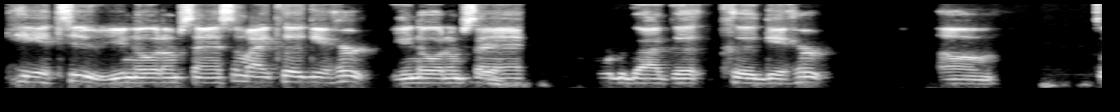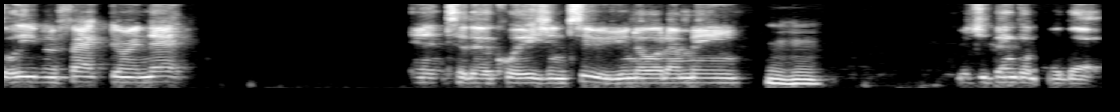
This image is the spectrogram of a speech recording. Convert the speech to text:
here too. You know what I'm saying? Somebody could get hurt. You know what I'm saying? Yeah. The guy could, could get hurt. Um, so even factoring that into the equation too. You know what I mean? Mm-hmm. What you think about that?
